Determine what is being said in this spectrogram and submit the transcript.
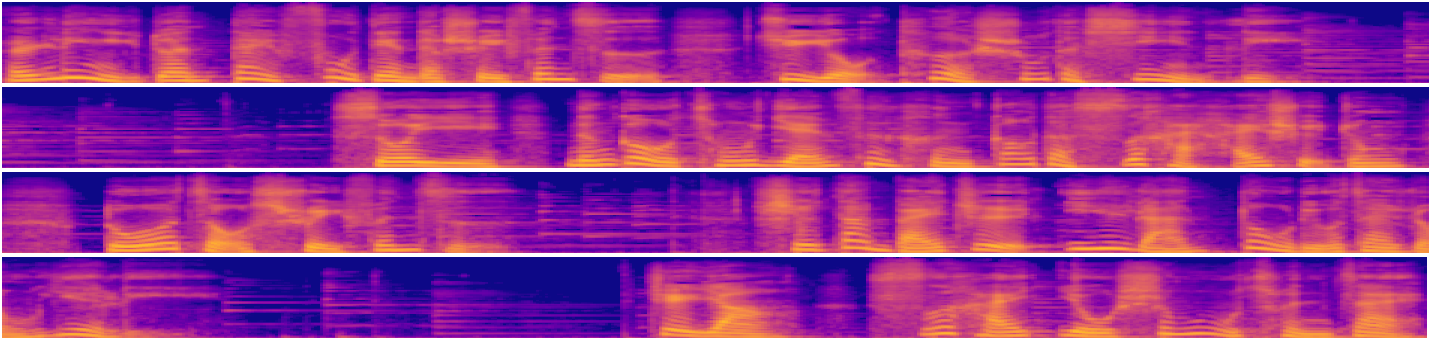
而另一端带负电的水分子具有特殊的吸引力，所以能够从盐分很高的死海海水中夺走水分子，使蛋白质依然逗留在溶液里。这样，死海有生物存在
